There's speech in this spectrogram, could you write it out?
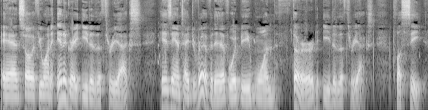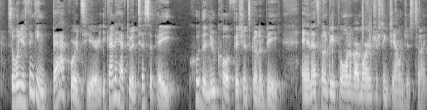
And so if you want to integrate e to the 3x, his antiderivative would be 1 third e to the 3x plus c. So when you're thinking backwards here, you kind of have to anticipate who the new coefficient's going to be. And that's going to be one of our more interesting challenges tonight.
